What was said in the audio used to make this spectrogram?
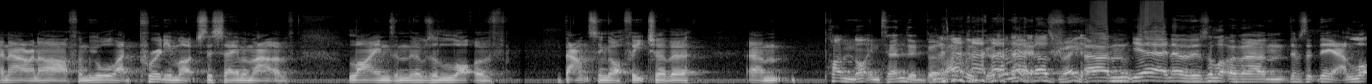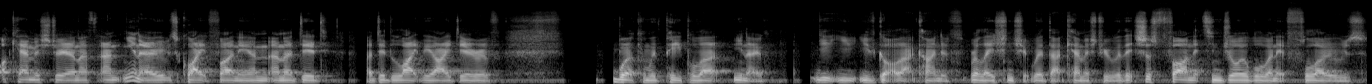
an hour and a half, and we all had pretty much the same amount of lines, and there was a lot of bouncing off each other. Um, pun not intended, but that was good. wasn't it? that was great. Um, yeah, no, there's a lot of um, there was a, yeah a lot of chemistry, and I, and you know it was quite funny, and, and I did I did like the idea of working with people that you know you, you, you've got that kind of relationship with that chemistry with. It's just fun. It's enjoyable when it flows.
